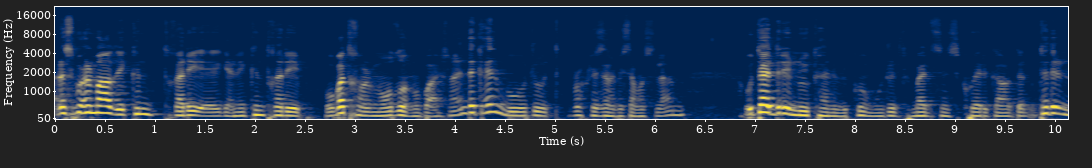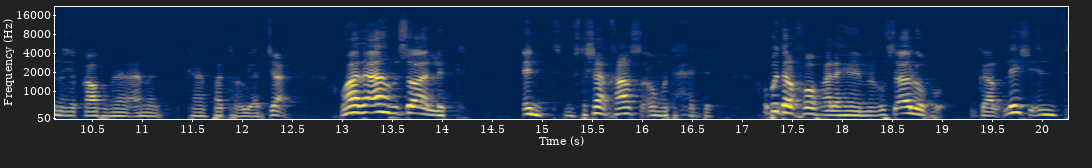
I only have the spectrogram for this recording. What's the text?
الأسبوع الماضي كنت غريب يعني كنت غريب وبدخل الموضوع مباشرة. عندك علم بوجود بروك ليزنر في سامر سلام وتدري إنه كان بيكون موجود في ماديسون سكوير جاردن وتدري إنه إيقافه من العمل كان فترة ويرجع. وهذا أهم سؤال لك. أنت مستشار خاص أو متحدث؟ وبدا الخوف على هيمن وسأله قال ليش أنت؟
